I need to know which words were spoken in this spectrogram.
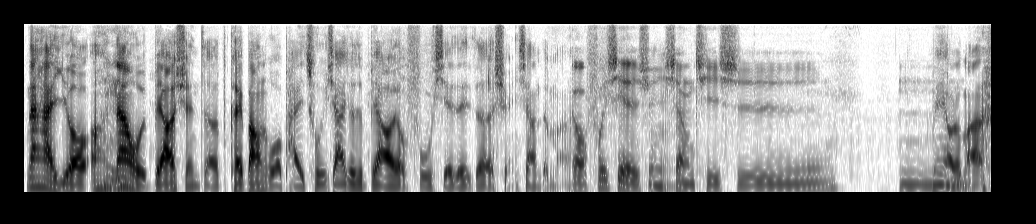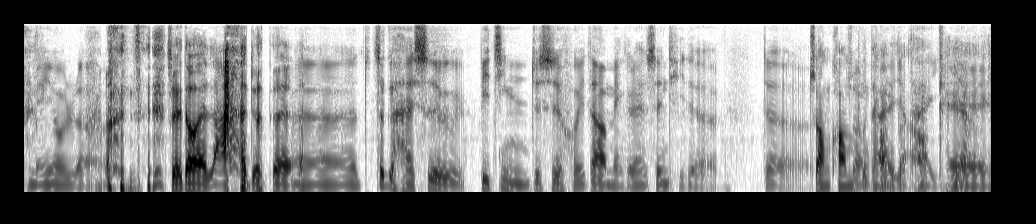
那还有哦，嗯那我不要选择，可以帮我排除一下，就是不要有腹泻的这个选项的吗？有腹泻的选项其实，嗯，没有了吗？没有了。所以都会拉，就对了。呃，这个还是毕竟就是回到每个人身体的的状况不太一样。OK，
